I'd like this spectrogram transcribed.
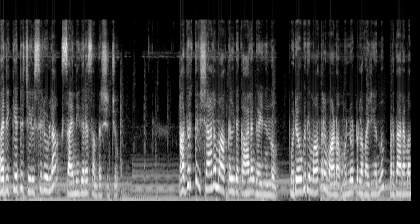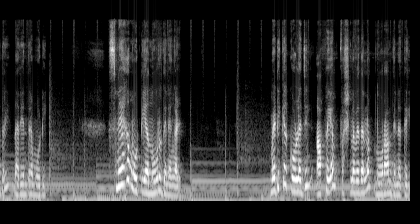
പരിക്കേറ്റ് ചികിത്സയിലുള്ള സൈനികരെ സന്ദർശിച്ചു. അതിർത്തി വിശാലമാക്കലിന്റെ കാലം കഴിഞ്ഞെന്നും പുരോഗതി മാത്രമാണ് മുന്നോട്ടുള്ള വഴിയെന്നും പ്രധാനമന്ത്രി നരേന്ദ്രമോദി. സ്നേഹമൂട്ടിയ നൂറ് ദിനങ്ങൾ മെഡിക്കൽ കോളേജിൽ അഭയം ഭക്ഷണ വിതരണം നൂറാം ദിനത്തിൽ.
